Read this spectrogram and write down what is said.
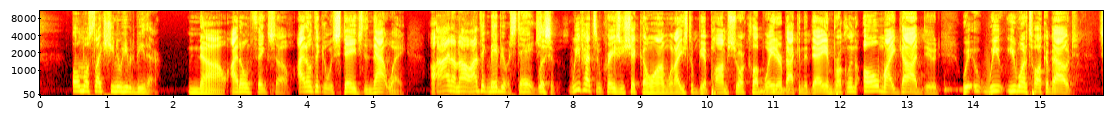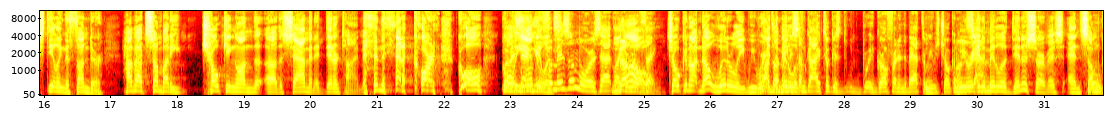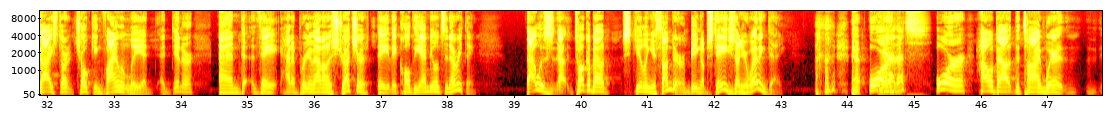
almost like she knew he would be there. No, I don't think so. I don't think it was staged in that way. I don't know. I think maybe it was staged. Listen, we've had some crazy shit go on when I used to be a Palm Shore Club waiter back in the day in Brooklyn. Oh my God, dude. We we you want to talk about stealing the thunder. How about somebody choking on the uh, the salmon at dinner time and they had a card call call Well, is the that a ambulance. euphemism or is that like no, a real thing? choking on no, literally we were I in the thought maybe middle some of guy took his girlfriend in the bathroom. He was choking. on we were in the middle of dinner service and some guy started choking violently at, at dinner and they had to bring him out on a stretcher. They they called the ambulance and everything. That was that, talk about stealing your thunder and being upstaged on your wedding day. Or Yeah, that's or how about the time where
